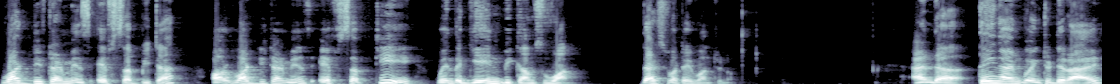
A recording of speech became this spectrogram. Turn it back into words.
what determines f sub beta or what determines f sub t when the gain becomes 1? That's what I want to know. And the thing I'm going to derive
